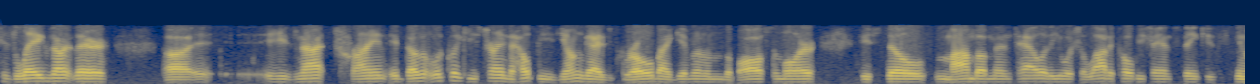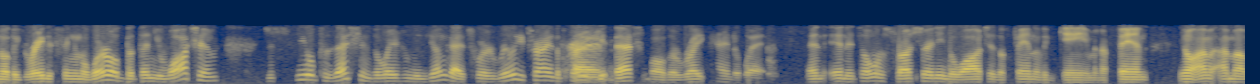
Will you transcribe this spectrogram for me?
his legs aren't there. Uh he's not trying it doesn't look like he's trying to help these young guys grow by giving them the ball some more. He's still Mamba mentality, which a lot of Kobe fans think is, you know, the greatest thing in the world, but then you watch him just steal possessions away from these young guys who are really trying to play right. get basketball the right kind of way. And and it's almost frustrating to watch as a fan of the game and a fan. You know, I'm I'm a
